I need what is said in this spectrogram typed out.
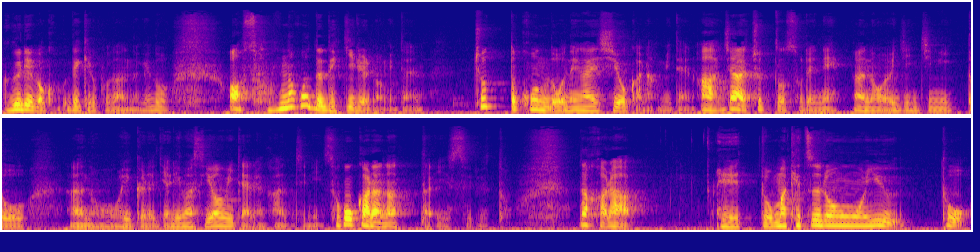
ググればできることなんだけど、あ、そんなことできるのみたいな。ちょっと今度お願いしようかな、みたいな。あ、じゃあちょっとそれね、あの、1日に1頭、あの、おいくらでやりますよ、みたいな感じに、そこからなったりすると。だから、え、っと、まあ、結論を言うと、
